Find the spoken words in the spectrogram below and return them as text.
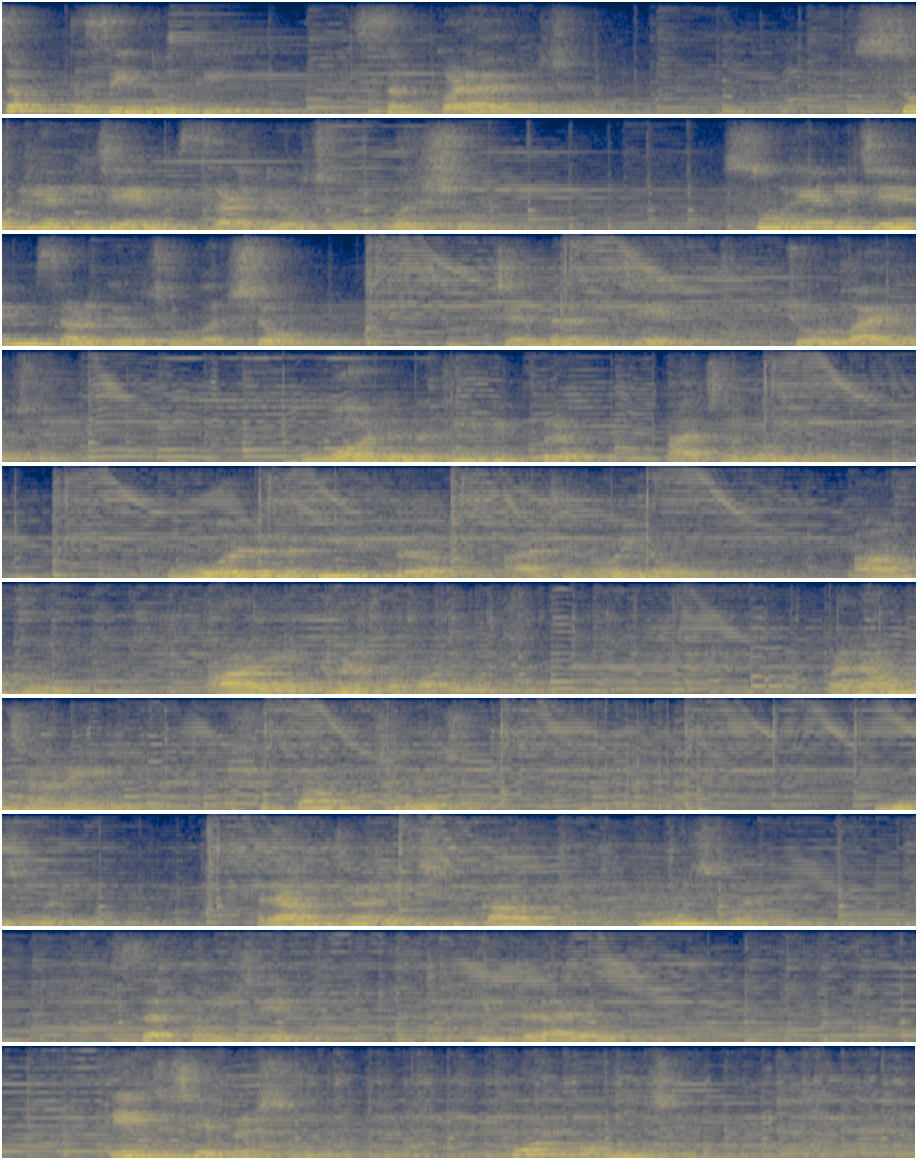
સપ્ત સિંધુથી સંકળાયો છું. સૂર્યની જેમ સળગ્યો છું વર્ષો. સૂર્યની જેમ સળગ્યો છું વર્ષો. ચંદ્રની જેમ ચોડવાયો છું. વડ નથી વિપ્ર આ જનોઈનો વડ નથી વિપ્ર આ જનોઈનો આમ હું આડે ધડ કપાયો છું. રામ જાણે શું કામ છું? જ હું જ મને. રામ જાણે શું કામ? હું જ મને. સર્પની જેમ વીંટળાયો છું. એ જ છે પ્રશ્ન. કોણ કોનું છે?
